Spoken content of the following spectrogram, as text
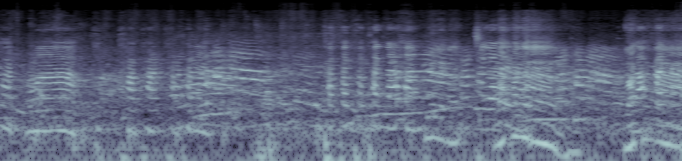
ถัดมาคัดคัดคัด คณาคัดคัดคัดคณาชื่ออะไรนะชื่ออะไรลัคนะนาลัคนา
